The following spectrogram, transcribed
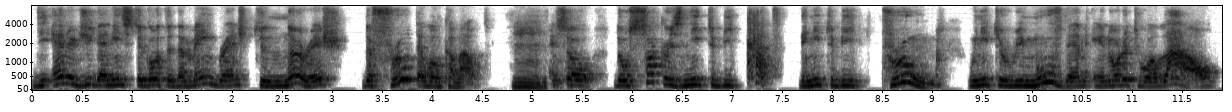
the energy that needs to go to the main branch to nourish the fruit that will come out. Mm. And so those suckers need to be cut, they need to be pruned. We need to remove them in order to allow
